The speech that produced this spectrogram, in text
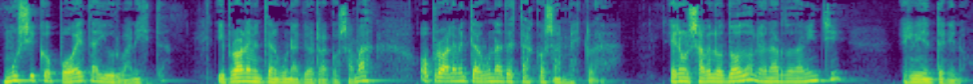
músico, poeta y urbanista. Y probablemente alguna que otra cosa más, o probablemente algunas de estas cosas mezcladas. ¿Era un sabelo todo, Leonardo da Vinci? Es evidente que no.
